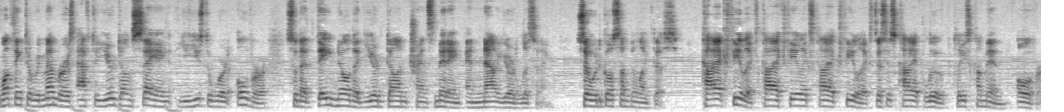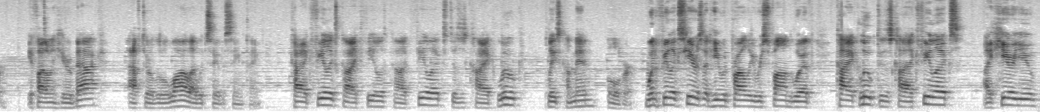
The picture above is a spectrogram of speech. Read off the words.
One thing to remember is after you're done saying, you use the word over so that they know that you're done transmitting and now you're listening. So it would go something like this. Kayak Felix, Kayak Felix, Kayak Felix, this is Kayak Luke, please come in, over. If I don't hear back, after a little while I would say the same thing. Kayak Felix, Kayak Felix, Kayak Felix, this is Kayak Luke, please come in, over. When Felix hears it, he would probably respond with, Kayak Luke, this is Kayak Felix, I hear you,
